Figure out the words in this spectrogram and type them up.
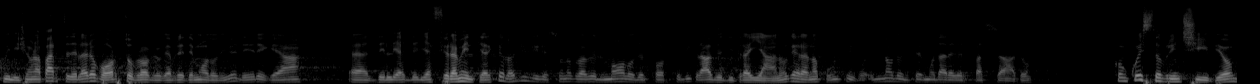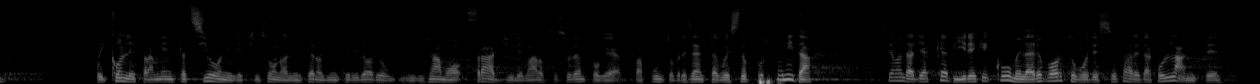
quindi c'è una parte dell'aeroporto proprio che avrete modo di vedere che ha eh, delle, degli affioramenti archeologici che sono proprio il molo del porto di Claudio e di Traiano, che erano appunto il nodo intermodale del passato. Con questo principio e con le frammentazioni che ci sono all'interno di un territorio diciamo fragile ma allo stesso tempo che appunto presenta queste opportunità, siamo andati a capire che come l'aeroporto potesse fare da collante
